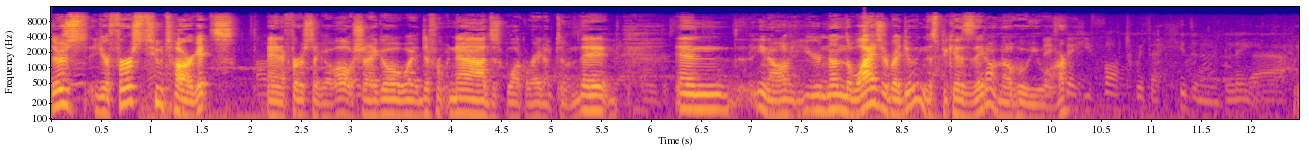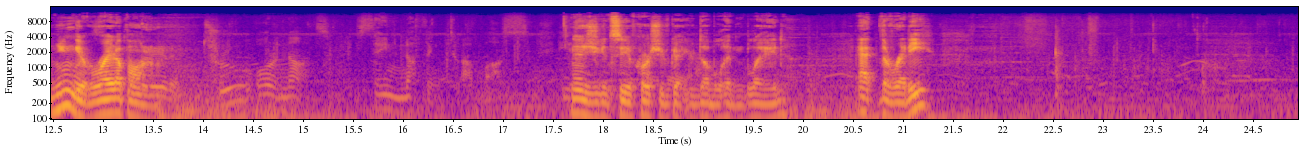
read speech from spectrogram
there's your first two targets. And at first i go oh should i go away different nah i'll just walk right up to them they and you know you're none the wiser by doing this because they don't know who you are. say he fought with a hidden blade. and you can get right up on them True or not, say nothing to Abbas. He and as you can see of course you've got your double hidden blade at the ready What are you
